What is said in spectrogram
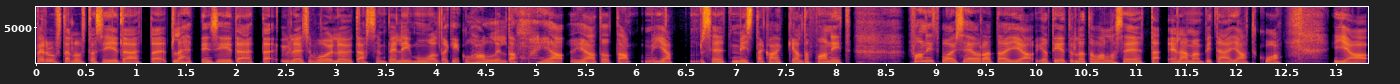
perustelusta siitä, että, että lähdettiin siitä, että yleisö voi löytää sen peli muualtakin kuin hallilta. Ja, ja, tota, ja se, että mistä kaikkialta fanit, fanit voi seurata ja, ja tietyllä tavalla se, että elämän pitää jatkua. Ja,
